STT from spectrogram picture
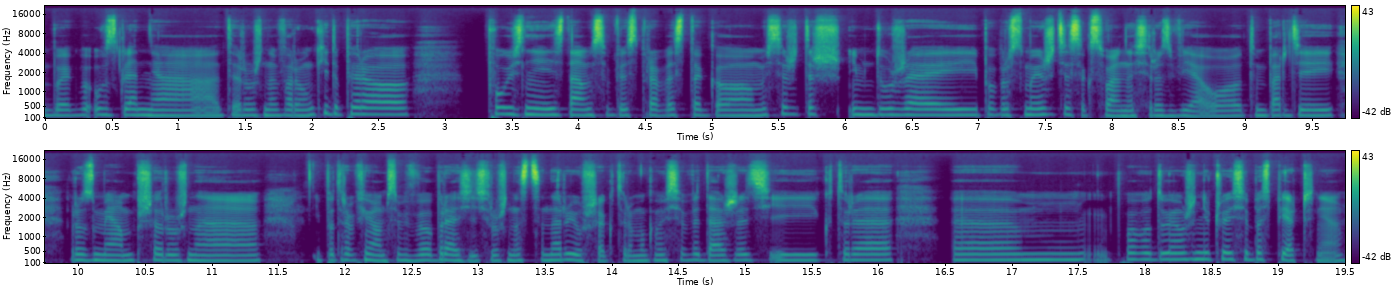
bo jakby uwzględnia te różne warunki. Dopiero później zdałam sobie sprawę z tego. Myślę, że też im dłużej po prostu moje życie seksualne się rozwijało, tym bardziej rozumiałam przeróżne i potrafiłam sobie wyobrazić różne scenariusze, które mogą się wydarzyć i które powodują, że nie czuję się bezpiecznie.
